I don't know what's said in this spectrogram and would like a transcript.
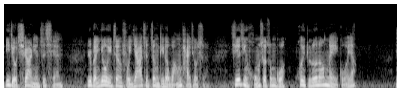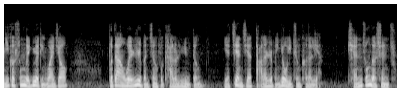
一九七二年之前，日本右翼政府压制政敌的王牌就是接近红色中国会惹恼美国呀。尼克松的越顶外交，不但为日本政府开了绿灯，也间接打了日本右翼政客的脸。田中的胜出。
